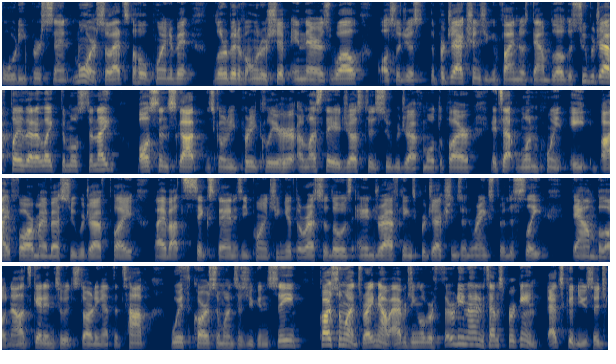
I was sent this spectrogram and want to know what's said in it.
40% more. So that's the whole point of it. A little bit of ownership in there as well. Also, just the projections, you can find those down below. The Superdraft play that I like the most tonight, Boston Scott, is going to be pretty clear here, unless they adjust his Superdraft multiplier. It's at 1.8, by far my best super draft play by about six fantasy points. You can get the rest of those and DraftKings projections and ranks for the slate down below. Now let's get into it starting at the top with Carson Wentz. As you can see, Carson Wentz right now averaging over 39 attempts per game. That's good usage,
